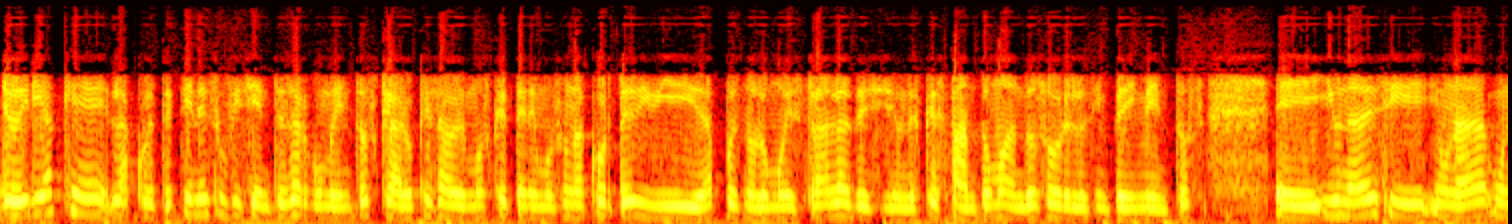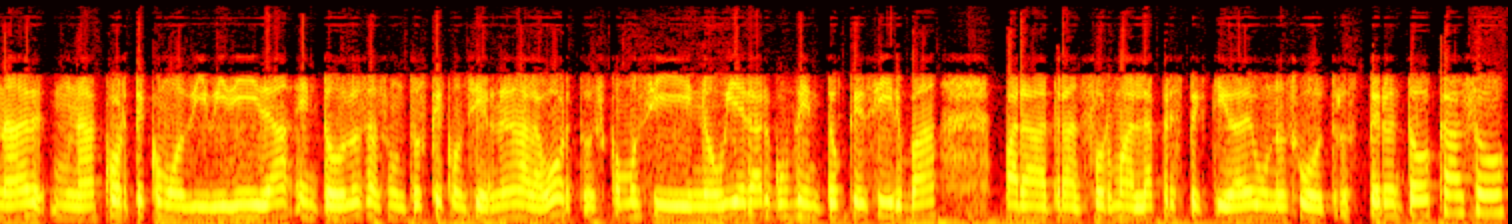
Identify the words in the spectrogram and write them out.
Yo diría que la Corte tiene suficientes argumentos, claro que sabemos que tenemos una Corte dividida, pues no lo muestran las decisiones que están tomando sobre los impedimentos eh, y una, una, una una corte como dividida en todos los asuntos que conciernen al aborto. Es como si no hubiera argumento que sirva para transformar la perspectiva de unos u otros. Pero en todo caso,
